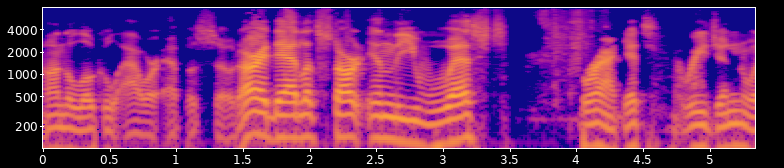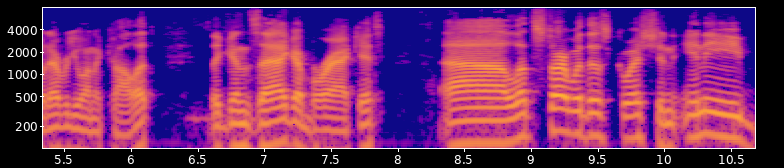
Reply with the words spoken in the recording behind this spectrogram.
on the local hour episode. All right, Dad, let's start in the West bracket region, whatever you want to call it the Gonzaga bracket. Uh, let's start with this question. Any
